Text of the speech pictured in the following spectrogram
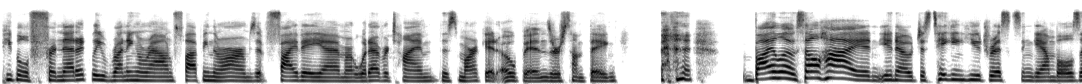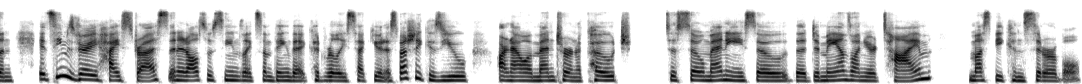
people frenetically running around, flapping their arms at 5 a.m. or whatever time this market opens or something. buy low, sell high, and you know, just taking huge risks and gambles. And it seems very high stress. And it also seems like something that could really suck you in, especially because you are now a mentor and a coach to so many. So the demands on your time must be considerable.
